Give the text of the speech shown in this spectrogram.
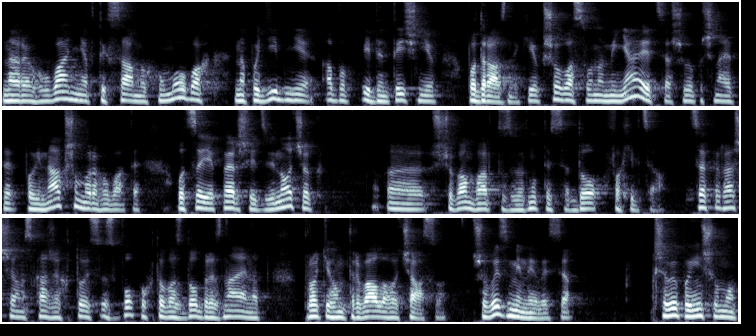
на реагування в тих самих умовах на подібні або ідентичні подразники. Якщо у вас воно міняється, що ви починаєте по-інакшому реагувати, оце є перший дзвіночок, що вам варто звернутися до фахівця. Це краще вам скаже хтось з боку, хто вас добре знає на- протягом тривалого часу, що ви змінилися, що ви по-іншому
